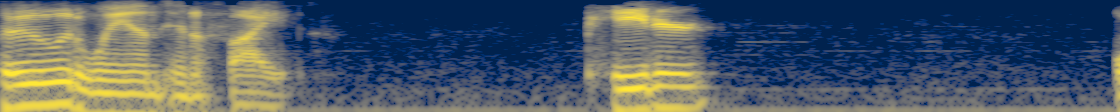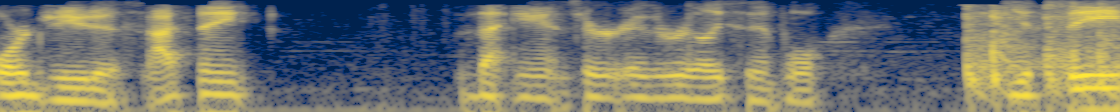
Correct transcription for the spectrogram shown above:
who would win in a fight? Peter or Judas? I think the answer is really simple. You see,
